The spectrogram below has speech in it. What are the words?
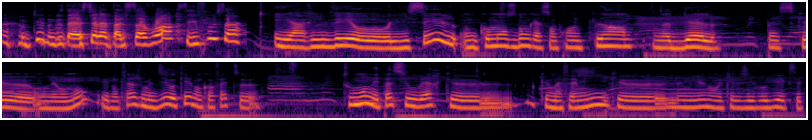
Ok, donc j'étais la seule à pas le savoir, c'est fou ça Et arrivé au lycée, on commence donc à s'en prendre plein notre gueule parce que euh, on est homo. Et donc là, je me dis, ok, donc en fait, euh, tout le monde n'est pas si ouvert que, ma famille, que le milieu dans lequel j'évolue, etc.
